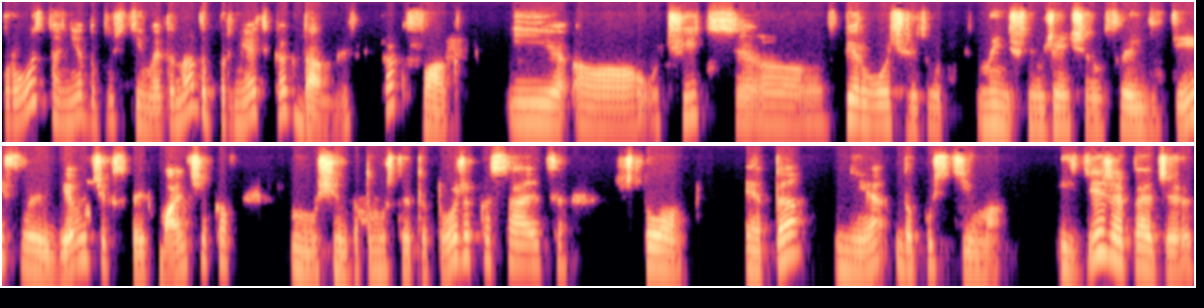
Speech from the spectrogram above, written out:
просто недопустимо. Это надо принять как данность, как факт и э, учить э, в первую очередь вот, нынешним женщинам своих детей, своих девочек, своих мальчиков, ну, мужчин, потому что это тоже касается, что это недопустимо. И здесь же, опять же,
